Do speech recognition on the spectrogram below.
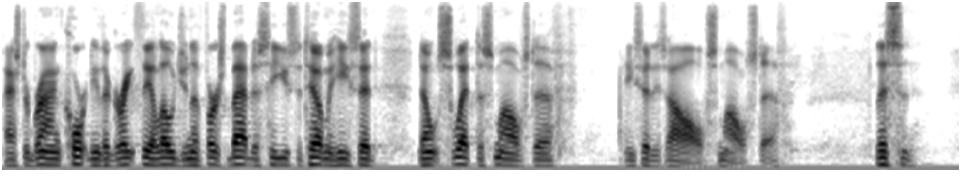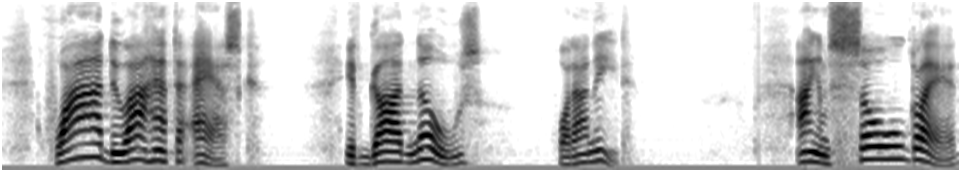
Pastor Brian Courtney, the great theologian of First Baptist, he used to tell me, he said, Don't sweat the small stuff. He said, It's all small stuff. Listen, why do I have to ask if God knows what I need? I am so glad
